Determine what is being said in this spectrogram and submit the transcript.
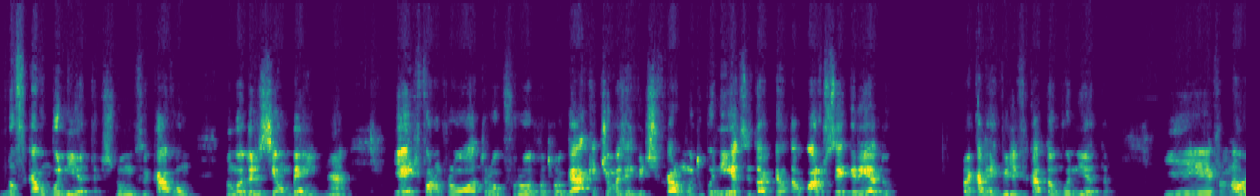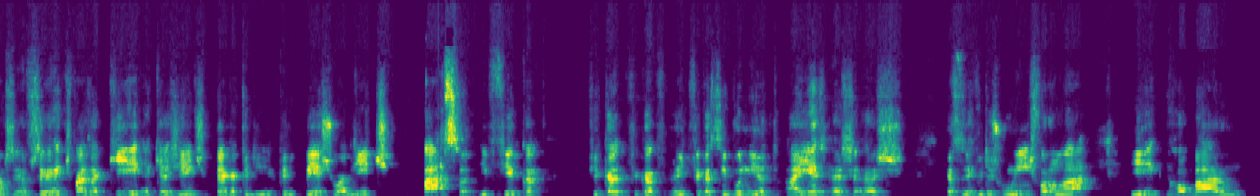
não ficavam bonitas, não ficavam. não amadureciam bem, né? E aí eles foram para outro, outro lugar que tinha umas ervilhas que ficaram muito bonitas e tal, e perguntavam qual era o segredo para aquela ervilha ficar tão bonita. E ele falou: não, o que a gente faz aqui é que a gente pega aquele, aquele peixe, o alite, passa e fica, fica, fica, a gente fica assim bonito. Aí as, as, essas ervilhas ruins foram lá e roubaram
